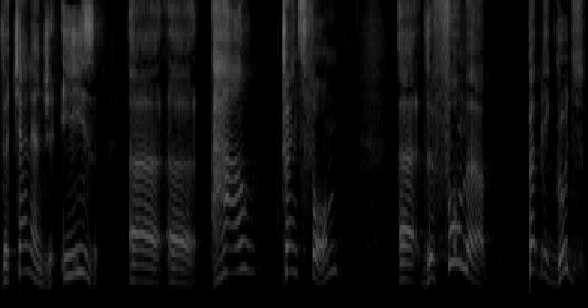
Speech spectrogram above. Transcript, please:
the challenge is uh, uh how transform uh, the former public goods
